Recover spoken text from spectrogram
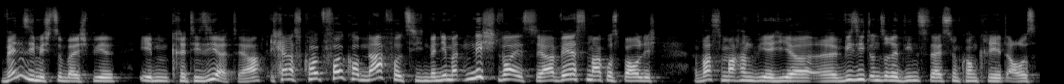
wenn sie mich zum Beispiel eben kritisiert. Ja? Ich kann das vollkommen nachvollziehen, wenn jemand nicht weiß, ja, wer ist Markus Baulich, was machen wir hier? Äh, wie sieht unsere Dienstleistung konkret aus?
